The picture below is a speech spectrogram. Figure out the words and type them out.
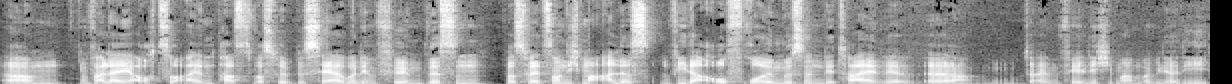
ähm, weil er ja auch zu allem passt, was wir bisher über den Film wissen, was wir jetzt noch nicht mal alles wieder aufrollen müssen im Detail. Wir, äh, da empfehle ich immer mal wieder die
